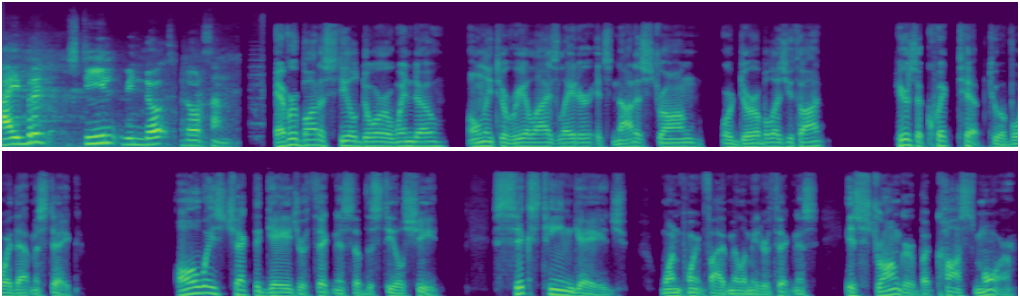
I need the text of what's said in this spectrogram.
ഹൈബ്രിഡ് സ്റ്റീൽ വിൻഡോ ഡോർസ് ആണ് Ever bought a steel door or window only to realize later it's not as strong or durable as you thought? Here's a quick tip to avoid that mistake. Always check the gauge or thickness of the steel sheet. 16 gauge, 1.5 millimeter thickness, is stronger but costs more,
